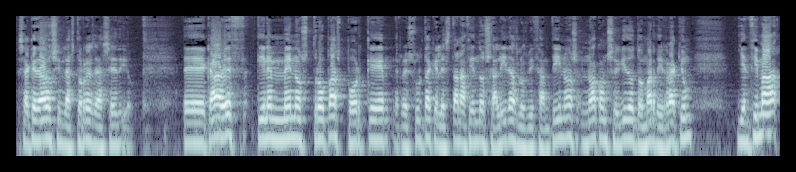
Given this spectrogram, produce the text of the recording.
se ha quedado sin las torres de asedio. Eh, cada vez tienen menos tropas porque resulta que le están haciendo salidas los bizantinos, no ha conseguido tomar Dyrrachium y encima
